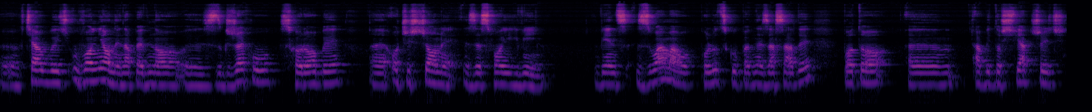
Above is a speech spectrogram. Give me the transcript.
E, Chciał być uwolniony na pewno e, z grzechu, z choroby, e, oczyszczony ze swoich win. Więc złamał po ludzku pewne zasady po to, aby doświadczyć,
